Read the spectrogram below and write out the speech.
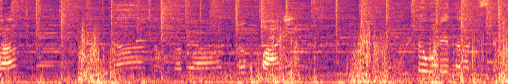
धबधबा या धबधब्याचं पाणी उलट वर येताना दिसतंय.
